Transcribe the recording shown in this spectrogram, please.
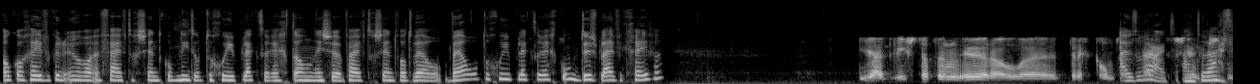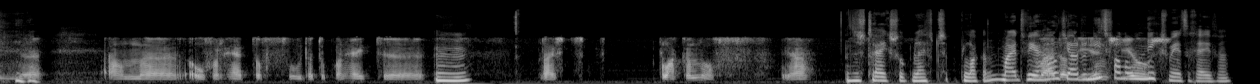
ook al geef ik een euro en 50 cent komt niet op de goede plek terecht... dan is er 50 cent wat wel, wel op de goede plek terecht komt. Dus blijf ik geven? Ja, het liefst dat een euro uh, terechtkomt. Uiteraard, uiteraard. Uh, aan uh, overhead of hoe dat ook maar heet... Mm blijft plakken of ja... De strijkstok blijft plakken. Maar het weerhoudt jou er niet van om niks meer te geven?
